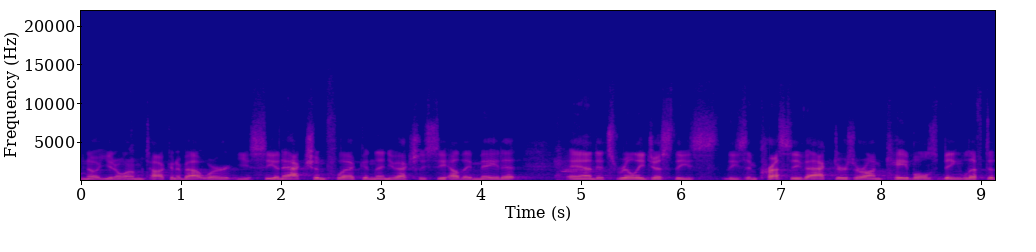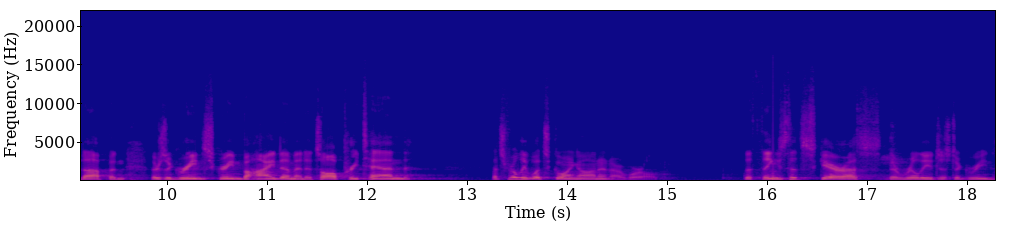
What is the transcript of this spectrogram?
know you know what I'm talking about, where you see an action flick and then you actually see how they made it and it's really just these, these impressive actors are on cables being lifted up, and there's a green screen behind them, and it's all pretend. That's really what's going on in our world. The things that scare us, they're really just a green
